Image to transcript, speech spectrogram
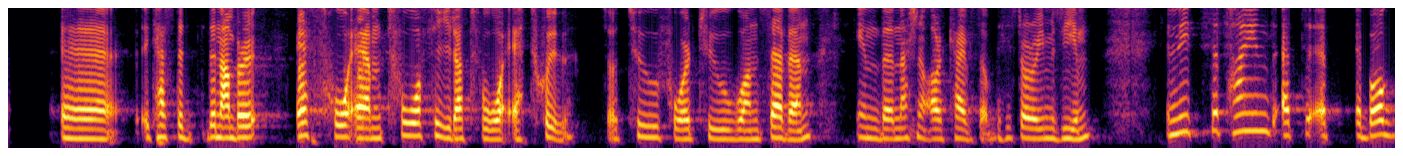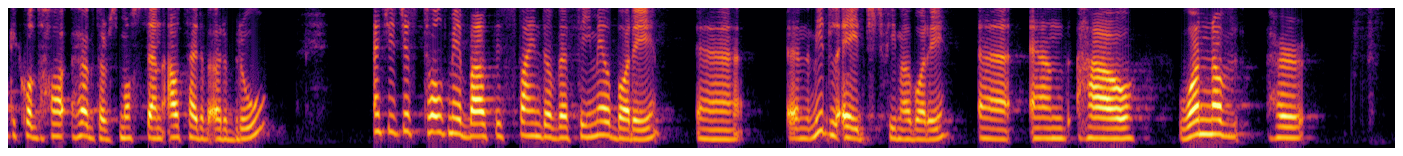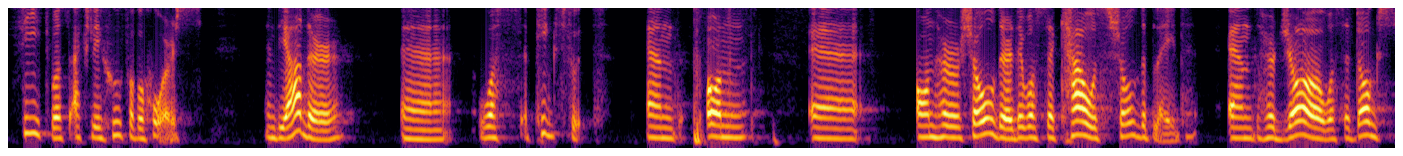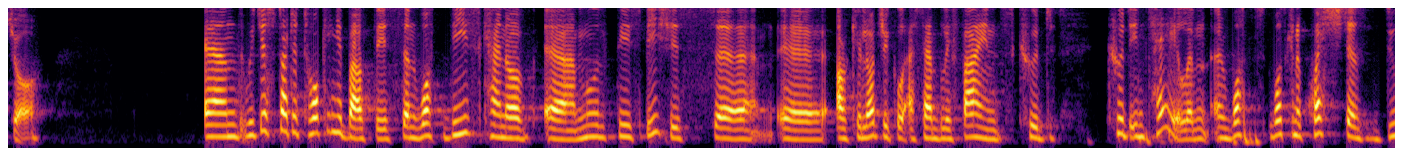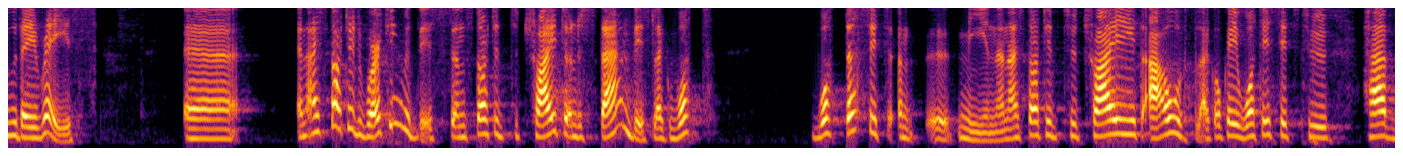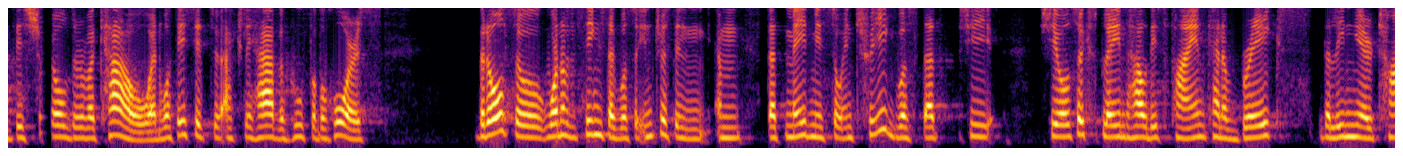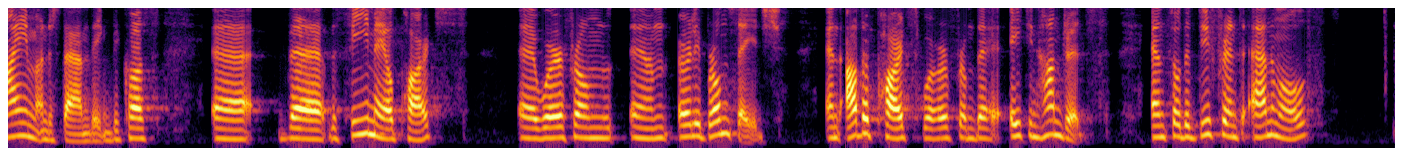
uh it has the, the number SHM 24217, so 24217 in the National Archives of the History Museum. And it's a find at a, a bog called Högtorpsmossen outside of Örebro. And she just told me about this find of a female body, uh, a middle-aged female body, uh, and how one of her feet was actually a hoof of a horse, and the other uh, was a pig's foot. And on uh, on her shoulder there was a cow's shoulder blade, and her jaw was a dog's jaw and we just started talking about this and what these kind of uh, multi-species uh, uh, archaeological assembly finds could could entail and, and what what kind of questions do they raise? Uh, and i started working with this and started to try to understand this like what what does it um, uh, mean? And i started to try it out like okay what is it to have this shoulder of a cow? And what is it to actually have a hoof of a horse but also one of the things that was so interesting um, that made me so intrigued was that she she also explained how this find kind of breaks the linear time understanding because uh, the the female parts uh, were from um, early Bronze Age and other parts were from the 1800s and so the different animals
